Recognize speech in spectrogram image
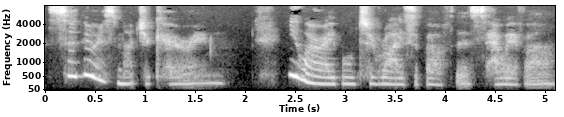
So there is much occurring. You are able to rise above this, however.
